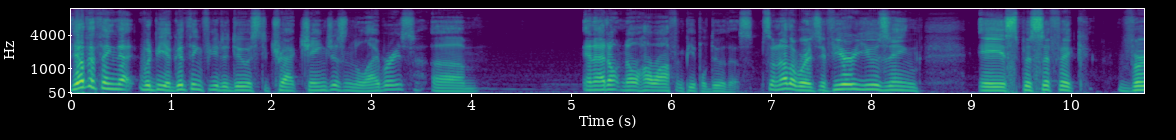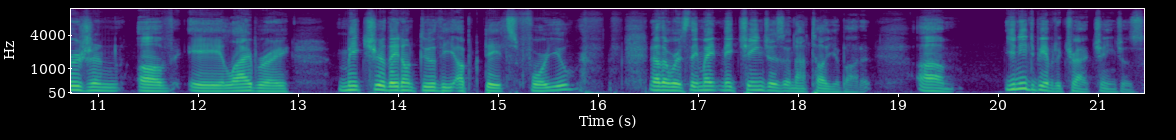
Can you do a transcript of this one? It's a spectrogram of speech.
The other thing that would be a good thing for you to do is to track changes in the libraries. Um, and I don't know how often people do this. So in other words, if you're using a specific version of a library, make sure they don't do the updates for you. in other words, they might make changes and not tell you about it. Um, you need to be able to track changes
